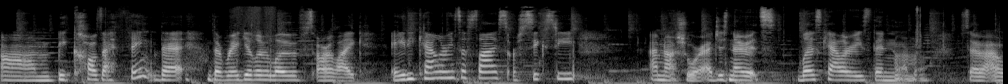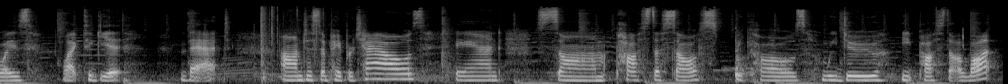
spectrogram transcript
um, because I think that the regular loaves are like 80 calories a slice or 60. I'm not sure. I just know it's less calories than normal. So I always like to get that. Um, just some paper towels and some pasta sauce because we do eat pasta a lot.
